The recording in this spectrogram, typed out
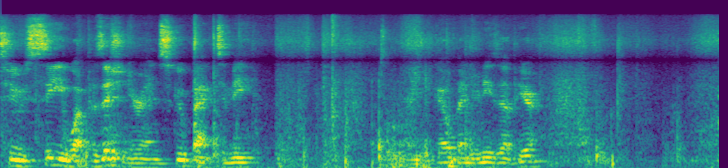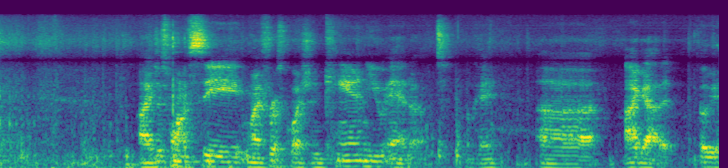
to see what position you're in, scoot back to me. There you go, bend your knees up here. I just want to see my first question can you adduct? Okay, uh, I got it. Okay.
